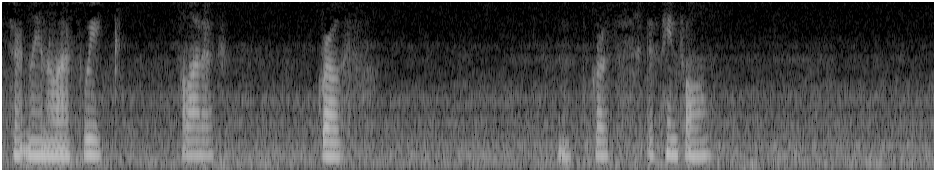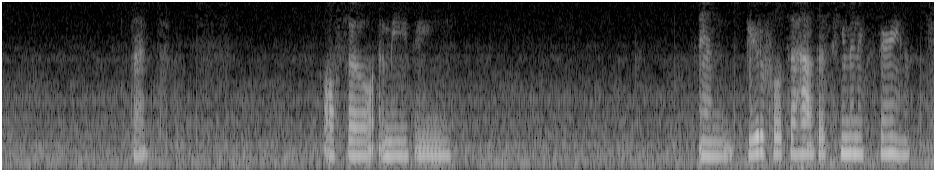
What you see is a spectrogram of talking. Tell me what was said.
certainly in the last week, a lot of growth. Hmm, growth is painful, but it's also amazing and beautiful to have this human experience.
